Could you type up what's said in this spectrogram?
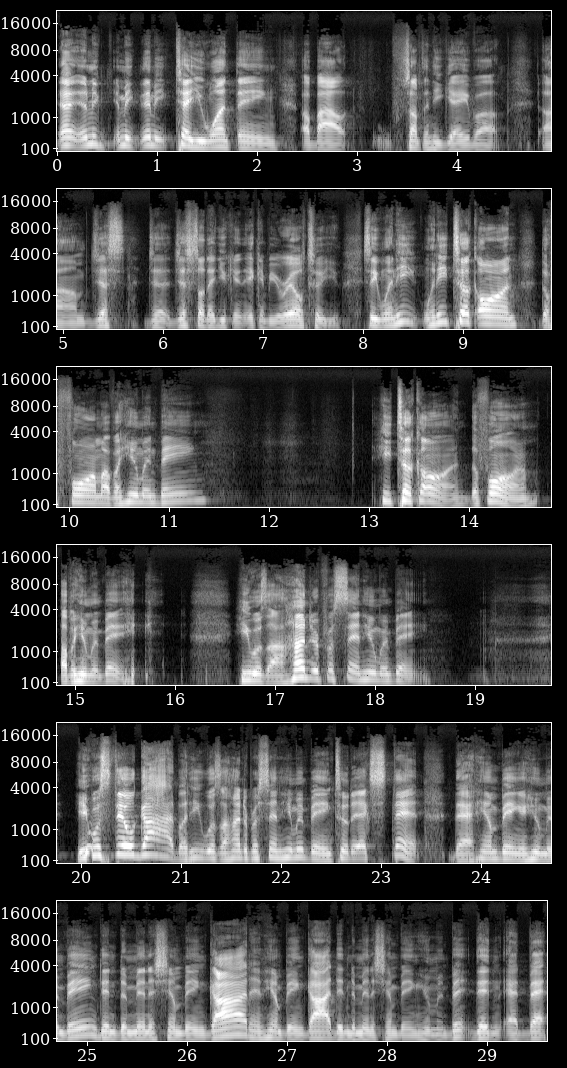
Let me, let me, let me tell you one thing about something he gave up. Um, just, just so that you can, it can be real to you. See, when he, when he took on the form of a human being, he took on the form of a human being. he was a 100% human being. He was still God, but he was a 100% human being to the extent that him being a human being didn't diminish him being God, and him being God didn't diminish him being human being, didn't add,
